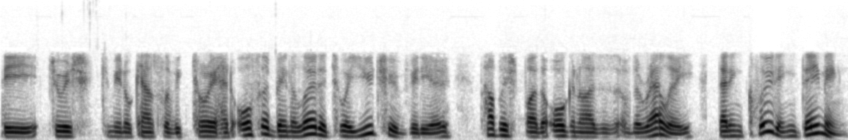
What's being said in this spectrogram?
the Jewish Communal Council of Victoria had also been alerted to a YouTube video published by the organisers of the rally that including Deeming.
